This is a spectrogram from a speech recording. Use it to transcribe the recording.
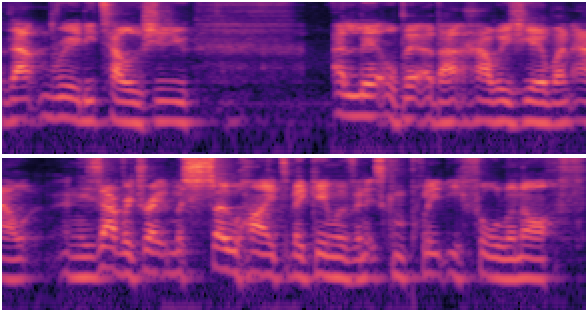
That really tells you a little bit about how his year went out. And his average rating was so high to begin with, and it's completely fallen off.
